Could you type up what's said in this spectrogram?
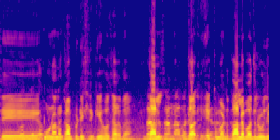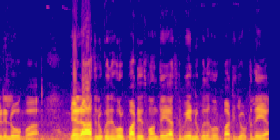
ਤੇ ਉਹਨਾਂ ਨਾਲ ਕੰਪੀਟੀਸ਼ਨ ਕੀ ਹੋ ਸਕਦਾ? ਦਲ ਦਲ- ਇੱਕ ਮਿੰਟ ਦਲ ਬਦਲੂ ਜਿਹੜੇ ਲੋਕ ਆ। ਜਿਹੜੇ ਰਾਤ ਨੂੰ ਕਿਸੇ ਹੋਰ ਪਾਰਟੀ 'ਚ ਸੌਂਦੇ ਆ ਸਵੇਰ ਨੂੰ ਕਿਸੇ ਹੋਰ ਪਾਰਟੀ 'ਚ ਉੱਠਦੇ ਆ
